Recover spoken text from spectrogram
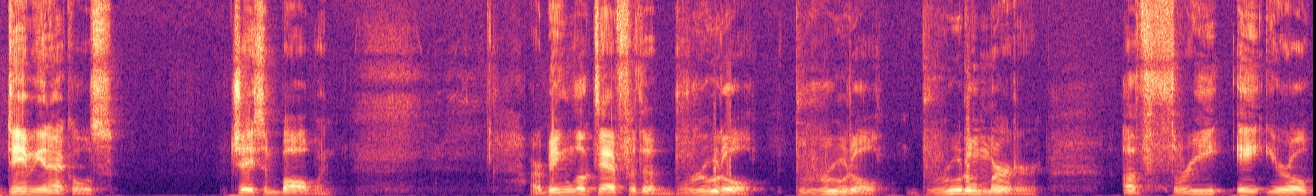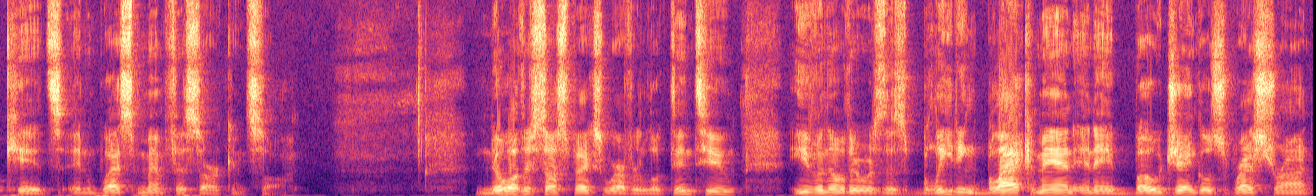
Damien Echols, Jason Baldwin are being looked at for the brutal, brutal, brutal murder of three eight year old kids in West Memphis, Arkansas. No other suspects were ever looked into, even though there was this bleeding black man in a Bojangles restaurant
